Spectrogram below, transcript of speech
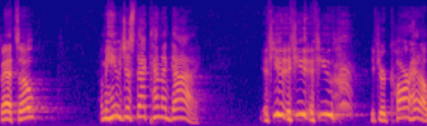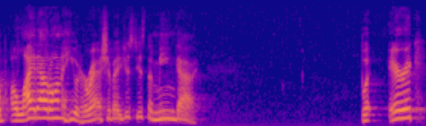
fatso? I mean, he was just that kind of guy. If you, if you, if you, if your car had a, a light out on it, he would harass you about it. Just, just a mean guy. But Eric,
